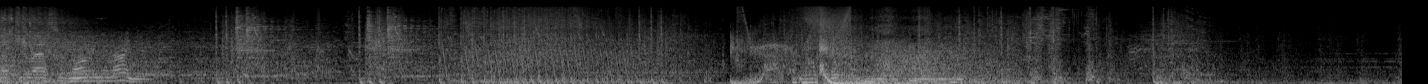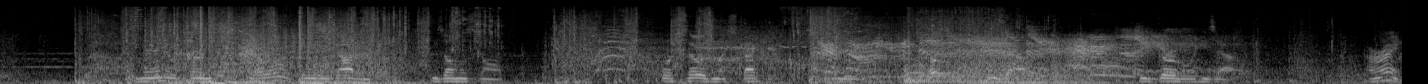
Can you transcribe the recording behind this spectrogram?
Must lasted longer than I did. Mano turned yellow, and we got him. He's almost gone. Of course, so is my Spectre. Oh, he's out. He gurgled, he's out. Alright.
